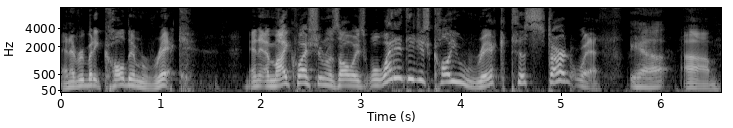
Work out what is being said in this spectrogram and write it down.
and everybody called him Rick. And, and my question was always, well, why didn't they just call you Rick to start with? Yeah. Um,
